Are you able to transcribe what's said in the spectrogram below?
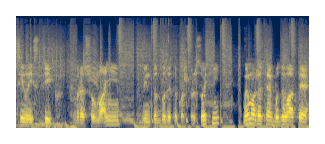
цілий стрік в WrestleMania. Він тут буде також присутній. Ви можете будувати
